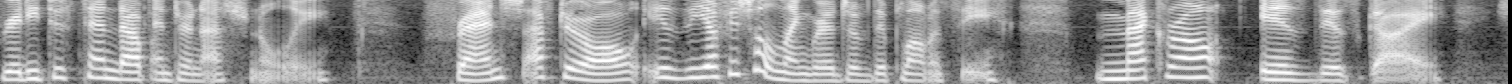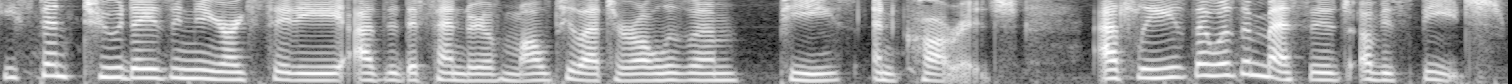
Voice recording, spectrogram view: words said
ready to stand up internationally. French, after all, is the official language of diplomacy. Macron is this guy. He spent two days in New York City as the defender of multilateralism, peace, and courage. At least that was the message of his speech.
